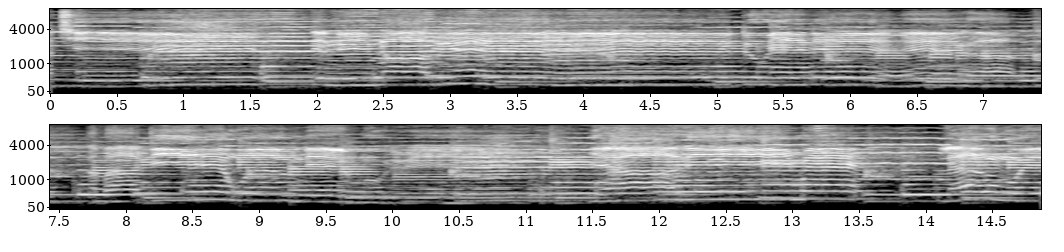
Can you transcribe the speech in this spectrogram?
အချစ်ရေးတင်နေပါရဲ့တူရင်တွေကတဘာတီးတဲ့ဝမ်းနေမှုတွေရာဒီမဲ့လမ်းငွေ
